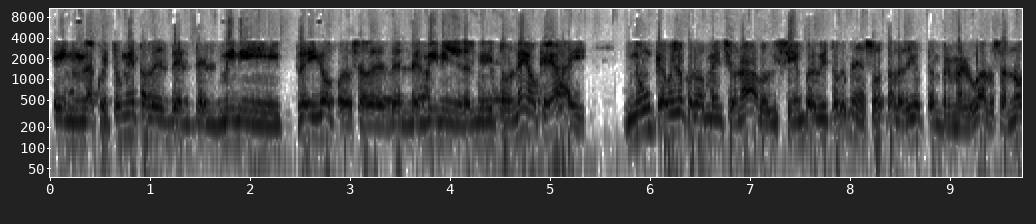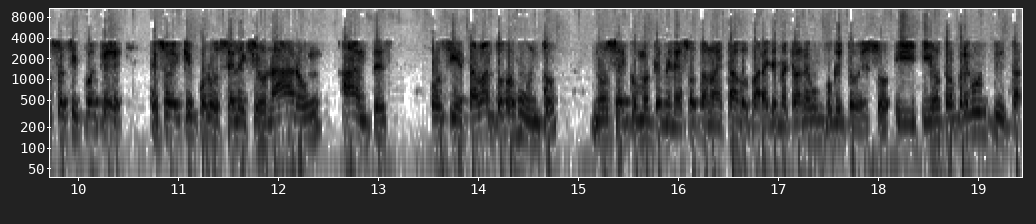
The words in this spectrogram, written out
en la cuestión esta del, del, del mini playoff, o sea, del, del- del mini del mini torneo que hay. Nunca he oído que lo han mencionado y siempre he visto que Minnesota, le digo, está en primer lugar. O sea, no sé si fue que esos equipos los seleccionaron antes o si estaban todos juntos. No sé cómo es que Minnesota no ha estado, para que me aclaren un poquito eso. Y, y otra preguntita.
